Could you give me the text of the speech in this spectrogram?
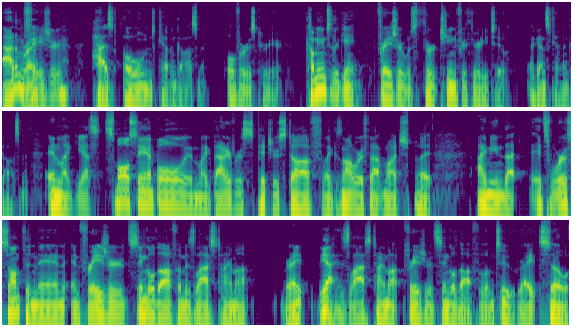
Adam Frazier has owned Kevin Gausman over his career. Coming into the game, Frazier was 13 for 32 against Kevin Gausman. And like, yes, small sample and like batter versus pitcher stuff, like it's not worth that much, but I mean that it's worth something, man. And Frazier singled off him his last time up, right? Yeah, his last time up, Frazier had singled off of him too, right? So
